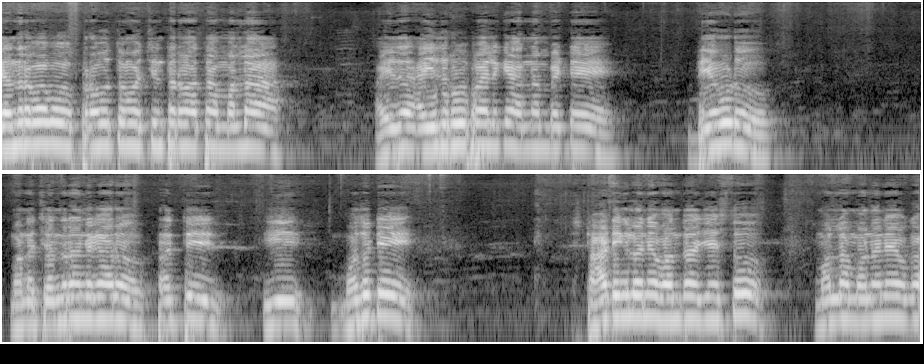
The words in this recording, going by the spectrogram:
చంద్రబాబు ప్రభుత్వం వచ్చిన తర్వాత మళ్ళా ఐదు ఐదు రూపాయలకే అన్నం పెట్టే దేవుడు మన చంద్రన్న గారు ప్రతి ఈ మొదటి స్టార్టింగ్లోనే వంద చేస్తూ మళ్ళా మొన్ననే ఒక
